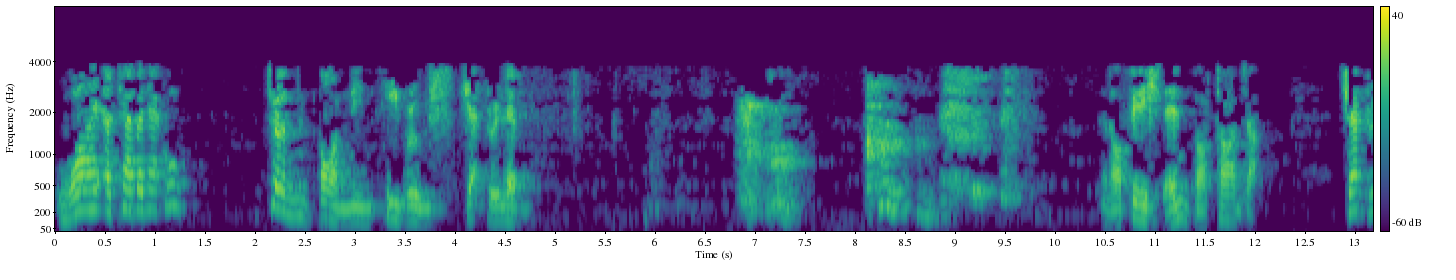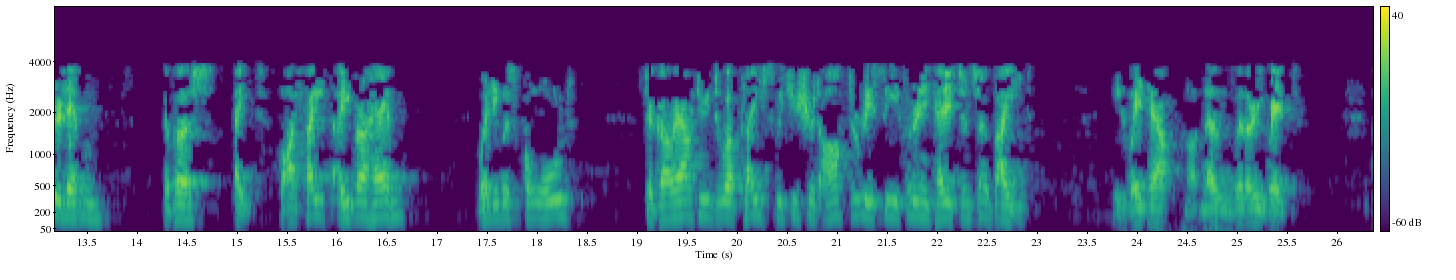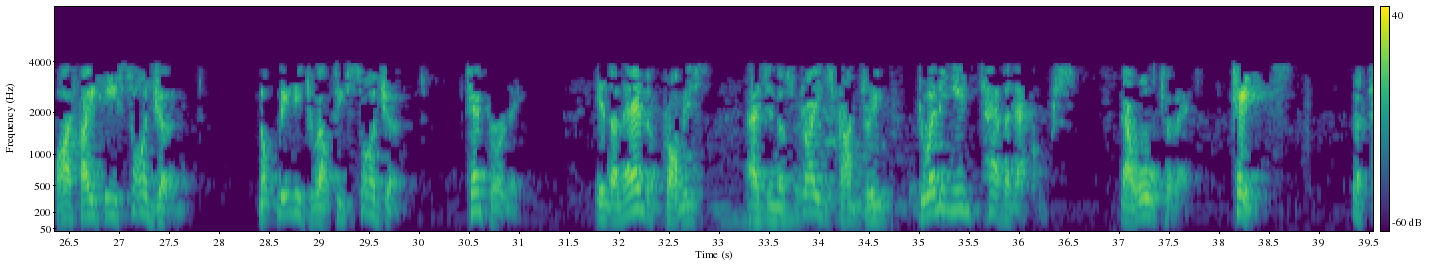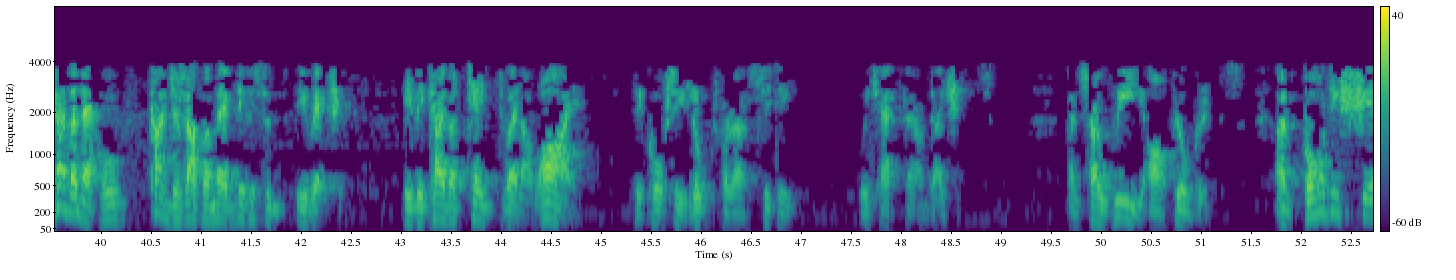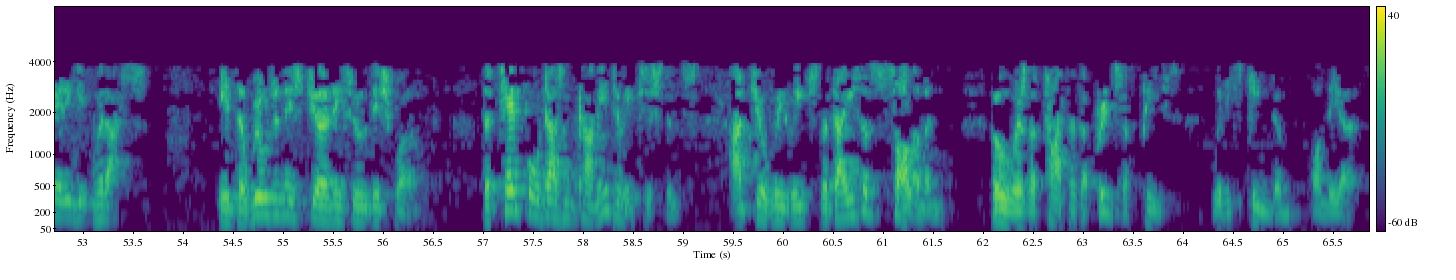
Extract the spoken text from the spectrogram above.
Why a tabernacle? Turn on in Hebrews chapter 11. and I'll finish then, our time's up. Chapter 11, verse 8. By faith Abraham, when he was called to go out into a place which he should after receive for an inheritance, obeyed. He went out not knowing whither he went. By faith he sojourned, not merely dwelt, he sojourned, temporarily, in the land of promise, as in a strange country, dwelling in tabernacles. Now alter that. Tents. The tabernacle conjures up a magnificent erection. He became a tent dweller. Why? Because he looked for a city which had foundations. And so we are pilgrims. And God is sharing it with us in the wilderness journey through this world. The temple doesn't come into existence until we reach the days of Solomon, who was the type of the Prince of Peace with his kingdom on the earth.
